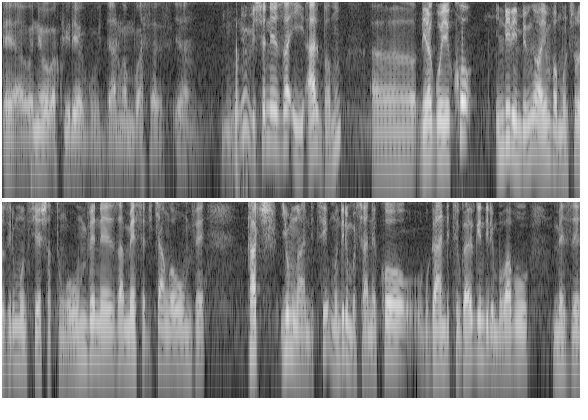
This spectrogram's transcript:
Eh, abo nibo bakwiriye kujyanwa mu basazi umuntu yumvishe neza iyi album uh, biragoye ko indirimbo imwe wayumva mu nshuro ziri munsi y'eshatu ngo wumve neza message cyangwa wumve touch y'umwanditsi mu ndirimbo cyane ko ubwanditsi bwawe bw'indirimbo buba bumeze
